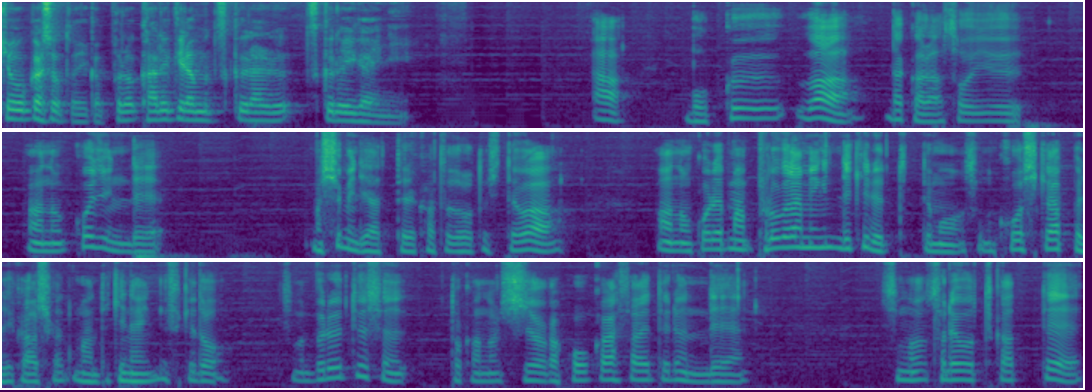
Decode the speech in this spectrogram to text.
教科書というかプロカリキュラム作られる作る以外に。あ僕はだからそういうあの個人で、まあ、趣味でやってる活動としてはあのこれまあプログラミングできるって言ってもその公式アプリからしかまあできないんですけどその Bluetooth とかの仕様が公開されてるんでそのそれを使って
